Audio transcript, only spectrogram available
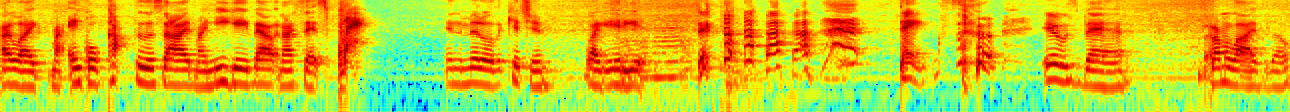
I like, my ankle cocked to the side, my knee gave out, and I said splat in the middle of the kitchen like an idiot. Thanks. it was bad. But I'm alive though,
